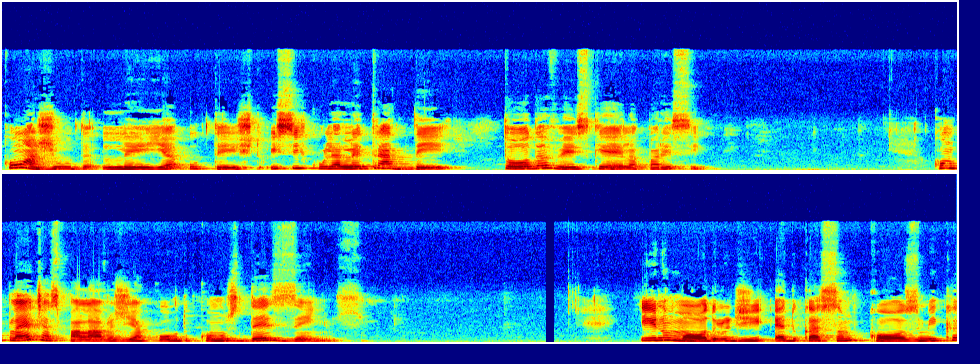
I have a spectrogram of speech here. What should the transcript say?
Com ajuda, leia o texto e circule a letra D toda vez que ela aparecer. Complete as palavras de acordo com os desenhos. E no módulo de Educação Cósmica,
